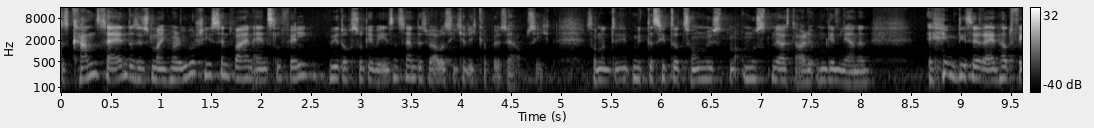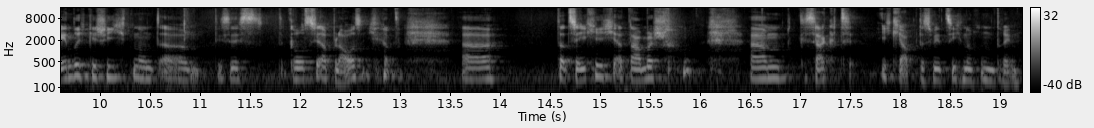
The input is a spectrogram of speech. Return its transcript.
das kann sein, dass es manchmal überschießend war in Einzelfällen, wird auch so gewesen sein, das war aber sicherlich keine böse Absicht, sondern die, mit der Situation müssten, mussten wir erst alle umgehen lernen. Eben diese Reinhard Fendrich-Geschichten und äh, dieses große Applaus. Ich habe äh, tatsächlich damals ähm, gesagt, ich glaube, das wird sich noch umdrehen.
